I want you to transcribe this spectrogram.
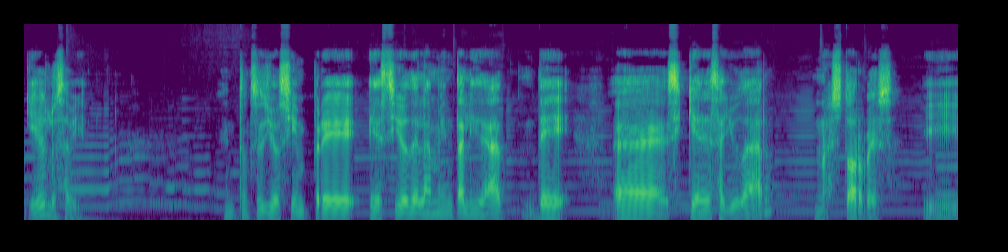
y ellos lo sabían. Entonces yo siempre he sido de la mentalidad de eh, si quieres ayudar, no estorbes. Y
